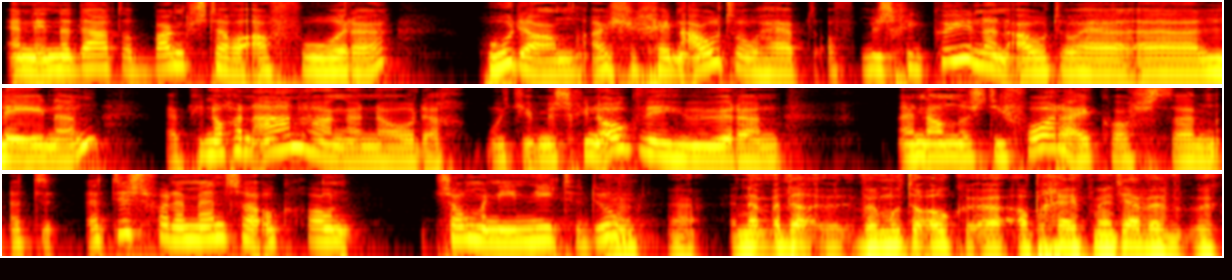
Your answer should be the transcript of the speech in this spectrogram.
En inderdaad dat bankstel afvoeren, hoe dan? Als je geen auto hebt, of misschien kun je een auto uh, lenen, heb je nog een aanhanger nodig. Moet je misschien ook weer huren. En anders die voorrijkosten. Het, het is voor de mensen ook gewoon zo'n manier niet te doen. Ja, ja. En dat- we moeten ook uh, op een gegeven moment, ja, we, we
